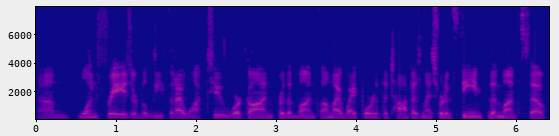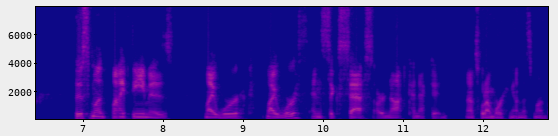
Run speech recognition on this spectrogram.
um, one phrase or belief that I want to work on for the month on my whiteboard at the top as my sort of theme for the month. So this month, my theme is my work, my worth and success are not connected. That's what I'm working on this month.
